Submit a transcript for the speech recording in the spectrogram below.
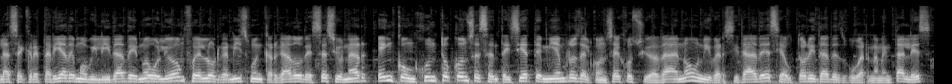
La Secretaría de Movilidad de Nuevo León fue el organismo encargado de sesionar en conjunto con 67 miembros del Consejo Ciudadano, universidades y autoridades gubernamentales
